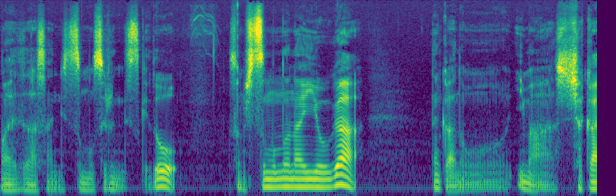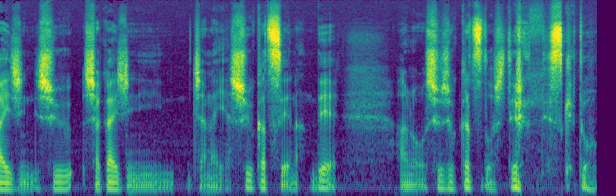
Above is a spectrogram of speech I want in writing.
前澤さんに質問するんですけどその質問の内容がなんかあの今社会人で社会人じゃないや就活生なんであの就職活動してるんですけど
